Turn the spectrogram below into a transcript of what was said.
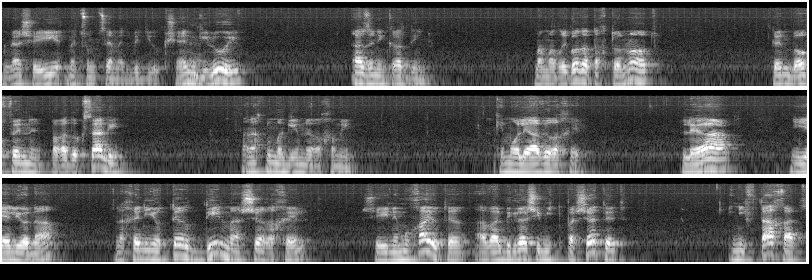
בגלל שהיא מצומצמת בדיוק. כשאין כן. גילוי, אז זה נקרא דין. במדרגות התחתונות, כן, באופן פרדוקסלי, אנחנו מגיעים לרחמים. כמו לאה ורחל. לאה היא עליונה, לכן היא יותר דין מאשר רחל, שהיא נמוכה יותר, אבל בגלל שהיא מתפשטת, היא נפתחת,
